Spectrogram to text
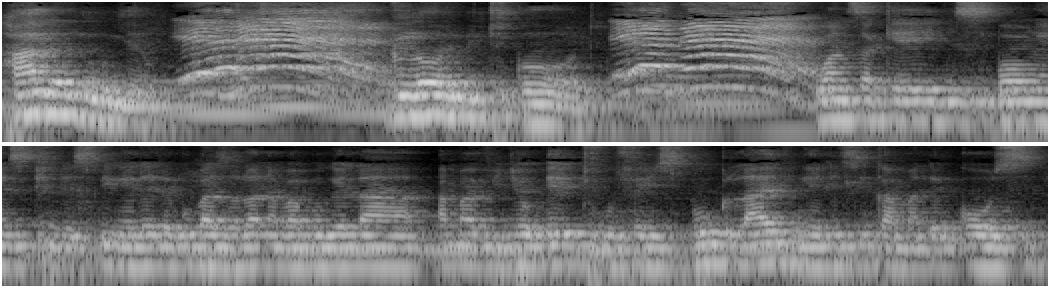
Hallelujah. Amen. glory be to god. Amen. once again sibonge siphinde sibingelele kubazalwana ababukela ama video ethu ku Facebook live ngelihle igama lenkosi.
